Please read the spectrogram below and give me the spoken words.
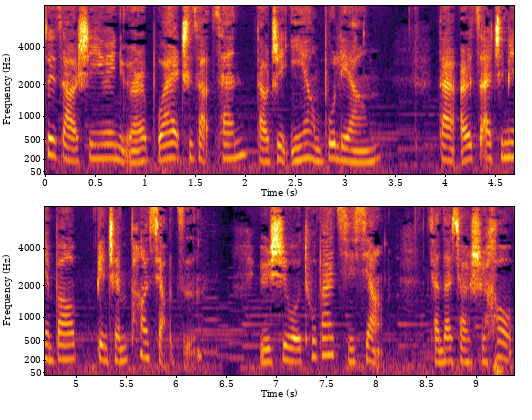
最早是因为女儿不爱吃早餐，导致营养不良，但儿子爱吃面包，变成胖小子。于是我突发奇想，想到小时候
